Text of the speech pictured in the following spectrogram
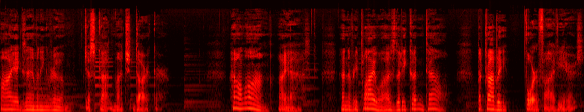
eye examining room just got much darker. How long? I asked, and the reply was that he couldn't tell, but probably four or five years.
